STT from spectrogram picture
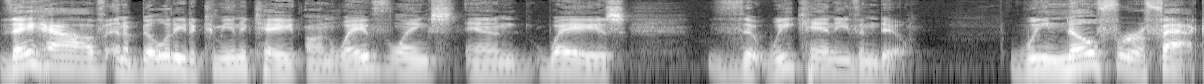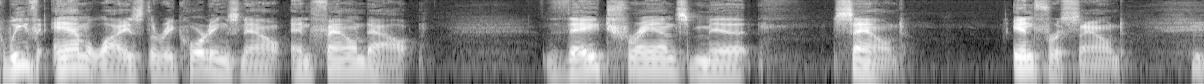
they have an ability to communicate on wavelengths and ways that we can't even do. We know for a fact, we've analyzed the recordings now and found out they transmit sound, infrasound, hmm.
